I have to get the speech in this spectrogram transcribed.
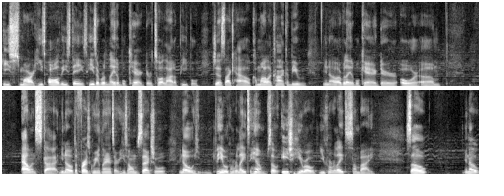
he's smart. He's all these things. He's a relatable character to a lot of people, just like how Kamala Khan could be, you know, a relatable character, or um, Alan Scott, you know, the first Green Lantern, he's homosexual. You know, he, people can relate to him. So each hero, you can relate to somebody. So, you know,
